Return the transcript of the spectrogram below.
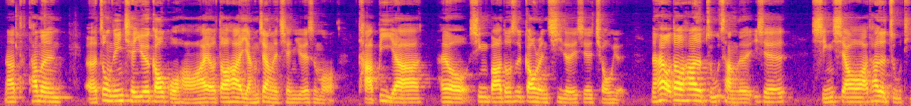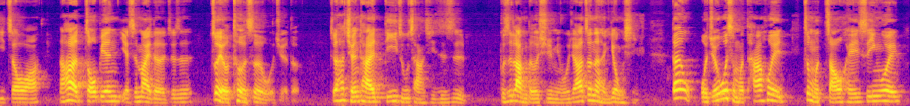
那他们呃重金签约高国豪，还有到他的洋将的签约，什么塔碧啊，还有辛巴都是高人气的一些球员。那还有到他的主场的一些行销啊，他的主题周啊，然后他的周边也是卖的，就是最有特色。我觉得，就他全台第一主场其实是不是浪得虚名？我觉得他真的很用心。但我觉得为什么他会这么招黑，是因为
